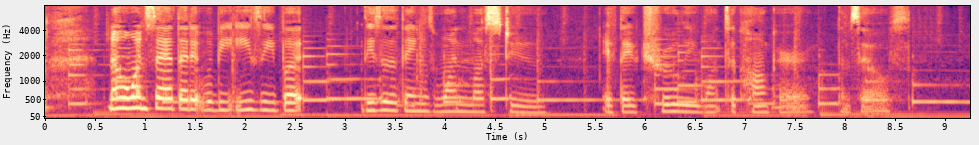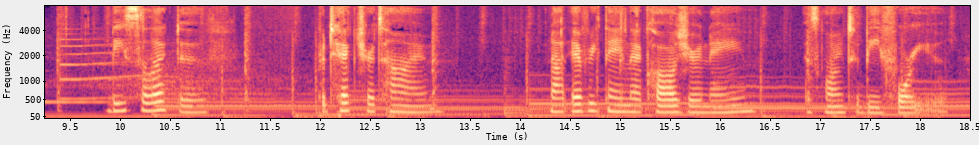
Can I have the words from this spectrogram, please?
no one said that it would be easy, but these are the things one must do if they truly want to conquer themselves. Be selective. Protect your time. Not everything that calls your name is going to be for you.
